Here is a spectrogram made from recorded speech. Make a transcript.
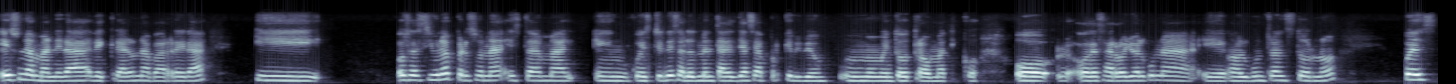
es una manera de crear una barrera y, o sea, si una persona está mal en cuestión de salud mental, ya sea porque vivió un, momento traumático o, desarrolló alguna, eh, algún trastorno, pues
